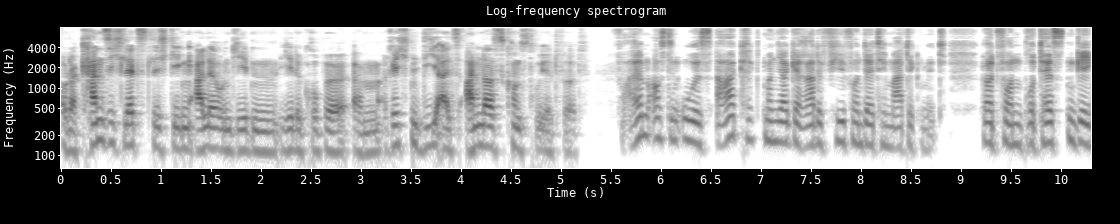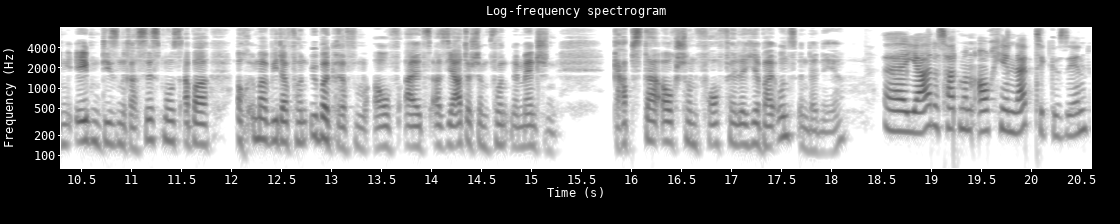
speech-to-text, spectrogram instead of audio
oder kann sich letztlich gegen alle und jeden, jede Gruppe ähm, richten, die als anders konstruiert wird. Vor allem aus den USA kriegt man ja gerade viel von der Thematik mit, hört von Protesten gegen eben diesen Rassismus, aber auch immer wieder von Übergriffen auf als asiatisch empfundene Menschen. Gab's da auch schon Vorfälle hier bei uns in der Nähe? Äh, ja, das hat man auch hier in Leipzig gesehen.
